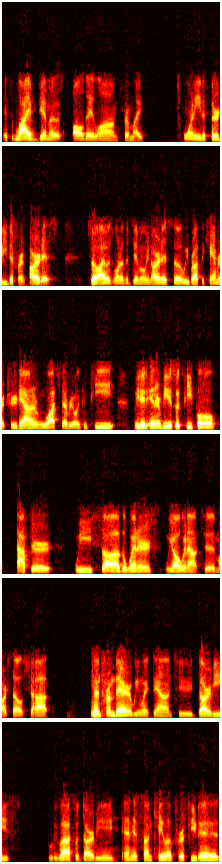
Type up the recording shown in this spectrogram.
it's live demos all day long from like 20 to 30 different artists. So I was one of the demoing artists, so we brought the camera crew down and we watched everyone compete. We did interviews with people. After we saw the winners, we all went out to Marcel's shop. And from there, we went down to Darby's, Blue Glass with Darby and his son Caleb for a few days.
